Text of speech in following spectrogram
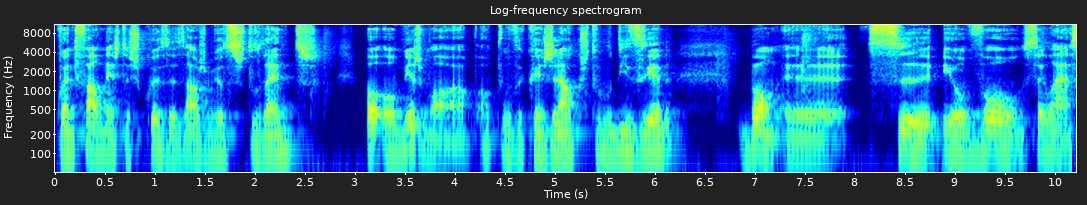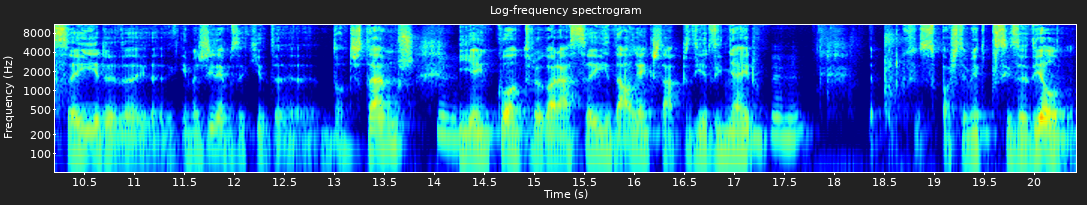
Quando falo nestas coisas aos meus estudantes, ou, ou mesmo ao, ao público em geral, costumo dizer Bom, uh, se eu vou, sei lá, sair, de, imaginemos aqui de, de onde estamos uhum. e encontro agora à saída alguém que está a pedir dinheiro, uhum. porque supostamente precisa dele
